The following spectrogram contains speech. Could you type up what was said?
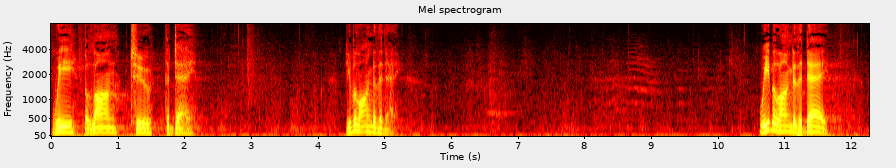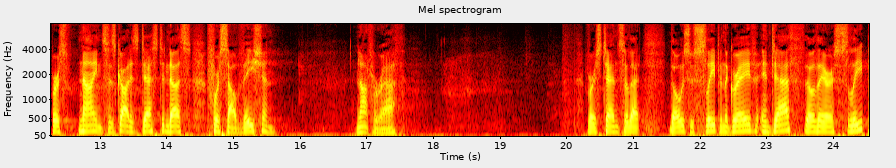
we belong to the day, do you belong to the day? We belong to the day. Verse 9 says, God has destined us for salvation, not for wrath. Verse 10 so that those who sleep in the grave in death, though they are asleep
